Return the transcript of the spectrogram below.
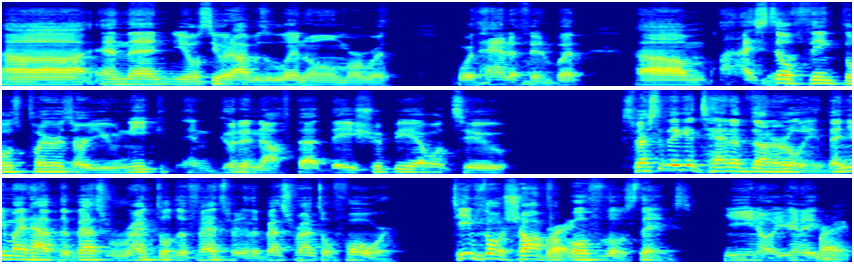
Uh, and then you'll see what happens with Lindholm or with with Hanifin, but um, I still yeah. think those players are unique and good enough that they should be able to, especially if they get Tanev done early. Then you might have the best rental defenseman and the best rental forward. Teams don't shop for right. both of those things. You, you know, you're gonna right.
